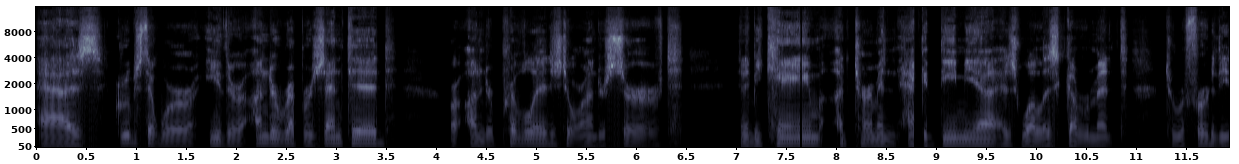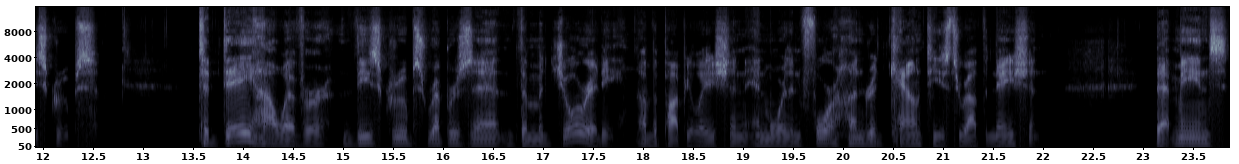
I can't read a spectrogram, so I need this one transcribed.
as groups that were either underrepresented or underprivileged or underserved and it became a term in academia as well as government to refer to these groups. Today, however, these groups represent the majority of the population in more than 400 counties throughout the nation. That means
